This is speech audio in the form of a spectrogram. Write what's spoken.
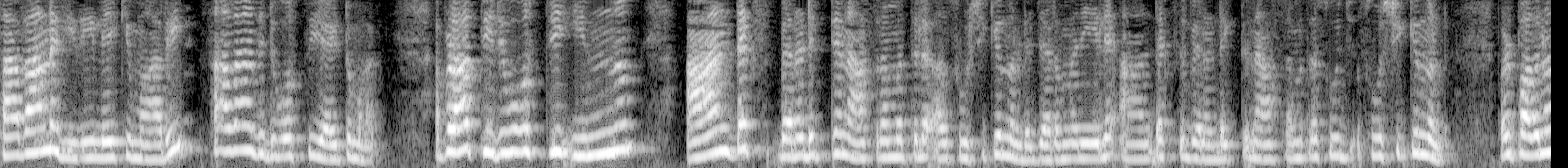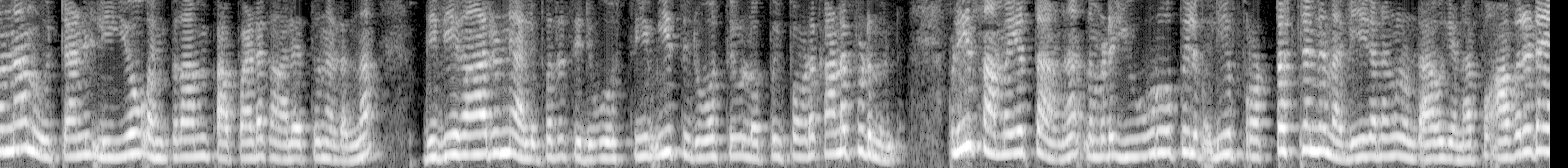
സാധാരണ രീതിയിലേക്ക് മാറി സാധാരണ തിരുവോസ്തിയായിട്ട് മാറി. അപ്പോൾ ആ തിരുവോസ്തി ഇന്നും ആൻഡെക്സ് ബെനഡിക്റ്റൻ ആശ്രമത്തിൽ സൂക്ഷിക്കുന്നുണ്ട്. ജർമ്മനിയിലെ ആൻഡെക്സ് ബെനഡിക്റ്റൻ ആശ്രമത്തിൽ സൂക്ഷിക്കുന്നുണ്ട്. അപ്പോൾ പതിനൊന്നാം നൂറ്റാണ്ടിൽ ലിയോ ഒൻപതാം പാപ്പയുടെ കാലത്ത് നടന്ന ദിവ്യകാരുണ്യ അത്ഭുത തിരുവോസ്തിയും ഈ തിരുവോസ്തികളൊപ്പം ഇപ്പോൾ അവിടെ കാണപ്പെടുന്നുണ്ട്. അപ്പോൾ ഈ സമയത്താണ് നമ്മുടെ യൂറോപ്പിൽ വലിയ പ്രൊട്ടസ്റ്റന്റ് നവീകരണങ്ങൾ ഉണ്ടാവുകയാണ്. അപ്പോൾ അവരുടെ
